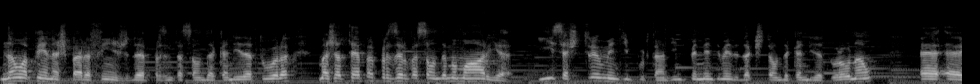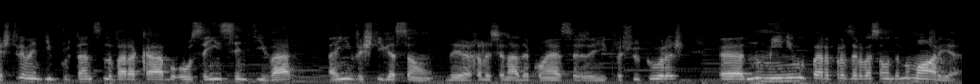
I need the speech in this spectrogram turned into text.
não apenas para fins da apresentação da candidatura, mas até para preservação da memória. E isso é extremamente importante, independentemente da questão da candidatura ou não, é, é extremamente importante se levar a cabo ou se incentivar a investigação de, relacionada com essas infraestruturas, uh, no mínimo para preservação da memória.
